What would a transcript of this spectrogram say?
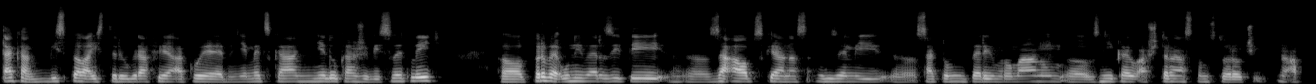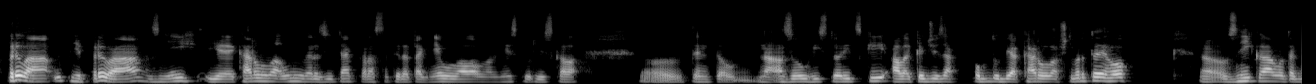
taká vyspelá historiografia, ako je nemecká, nedokáže vysvetliť, Prvé univerzity e, za Alpské a na území e, Sacrum Imperium Romanum e, vznikajú až v 14. storočí. No a prvá, úplne prvá z nich je Karlova univerzita, ktorá sa teda tak nevolala, ona neskôr získala tento názov historický, ale keďže za obdobia Karola IV. vznikla, no tak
